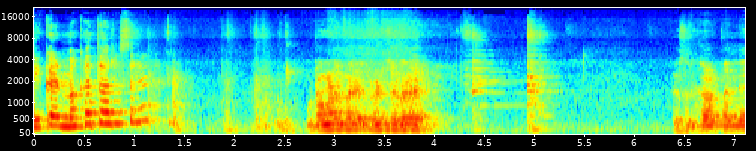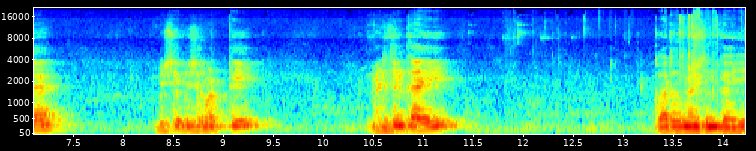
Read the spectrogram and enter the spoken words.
ಈ ಕಡೆ ಮುಖ ತೋರಿಸ್ರಿ. ಊಟ ಮಾಡೋ ಬರ್ರಿ ಫ್ರೆಂಡ್ಸ್ ಎಲ್ಲರೇ. ಹೆಸರು ಕಾಳು ಪಲ್ಯ ಬಿಸಿ ಬಿಸಿ ರೊಟ್ಟಿ ಮೆಣಸಿನ್ಕಾಯಿ ಖಾರದ ಮೆಣಸಿನ್ಕಾಯಿ.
